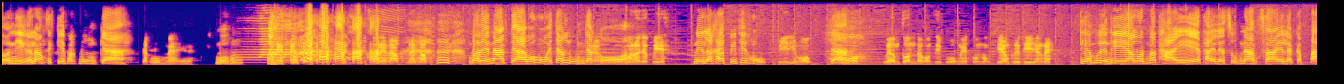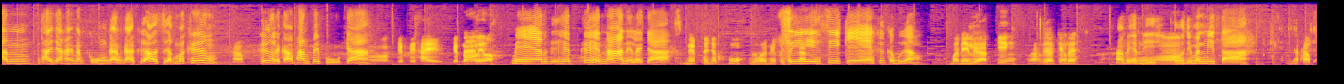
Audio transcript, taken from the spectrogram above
ตอนนี้กำลังสิเก็บผักบุ้งจ้าจากหลุมแม่นี่เนี่ยบ่ฮู้ก็ได้รับนะครับบ่ได้นับจ้าบ่ฮู้ว่าจักหลุมจักกอปลูมาเราจากปี นี่แหละค่ะปีที่หกปีที่หกจ้ะโอ้เริ่มต้นแต่ผมสิปลูกเนี่ยผมต้องเตรียมพื้นที่ยังไงเตรียมพื้นที่เอารถมาไถไถแล้วสูบน้ำใส่แล้วก็ปั้นถ้าอยากให้มันโกงกันก็คือเอาเสือกมาครึ่งครับครึ่งแล้วก็เอาพันธุ์ไปปลูกจ้าอ๋อเก็บไข่ไข่เก็บหน้าเลยเนาะแม่นคือเฮ็ดคือเฮ็ดหน้านี่แหละจ้าเน็บไปจากหูหรือว่าเน็บไปจากซีกันซีแก่คือกระเบื้อง บัดนี้เลือกกิ้งนะเลือกกิ้งเลยเอาแบบนี้ อ๋อ ตัวที่มันมีตา นะครับ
